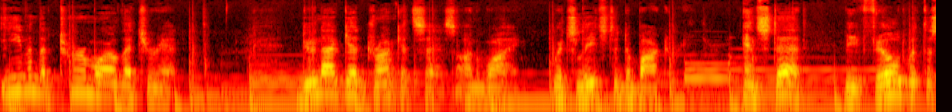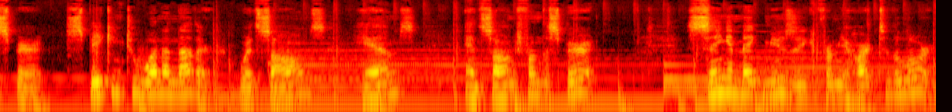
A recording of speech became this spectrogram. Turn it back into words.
even the turmoil that you're in. Do not get drunk, it says, on wine, which leads to debauchery. Instead, be filled with the Spirit, speaking to one another with psalms, hymns, and songs from the Spirit. Sing and make music from your heart to the Lord,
